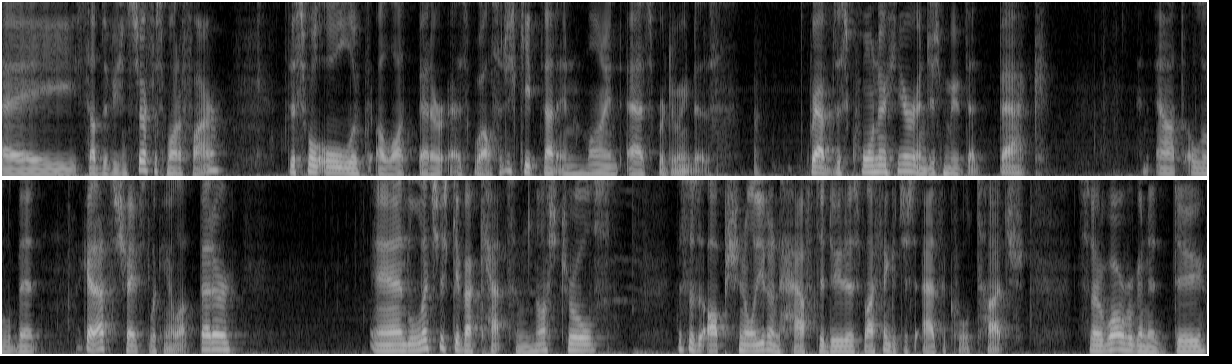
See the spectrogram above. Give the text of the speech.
a subdivision surface modifier, this will all look a lot better as well. So just keep that in mind as we're doing this. Grab this corner here and just move that back and out a little bit. Okay, that's shape's looking a lot better. And let's just give our cat some nostrils. This is optional, you don't have to do this, but I think it just adds a cool touch. So what we're gonna do,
